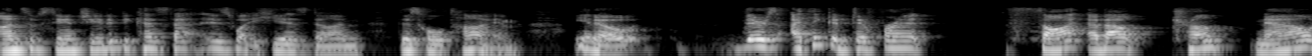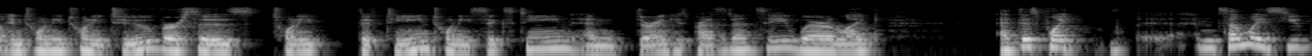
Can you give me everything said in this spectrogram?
unsubstantiated because that is what he has done this whole time. You know, there's, I think, a different thought about Trump now in 2022 versus 2015, 2016, and during his presidency, where, like, at this point, in some ways, you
